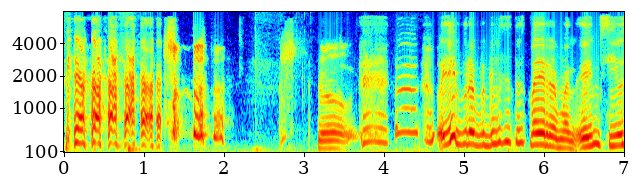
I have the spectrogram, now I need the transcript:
No, Oye, pero ¿por qué pusiste Spider-Man? O si,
